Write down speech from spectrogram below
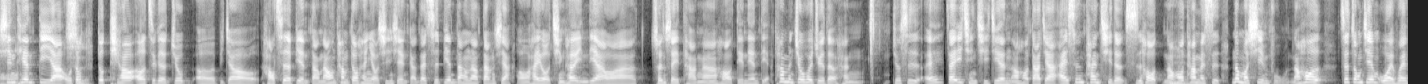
新天地啊。我都都挑呃这个就呃比较好吃的便当，然后他们都很有新鲜感，在吃便当的那当下哦，还有请喝饮料啊、春水堂啊，哈点点点，他们就会觉得很就是哎，在疫情期间，然后大家唉声叹气的时候，然后他们是那么幸福，然后这中间我也会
